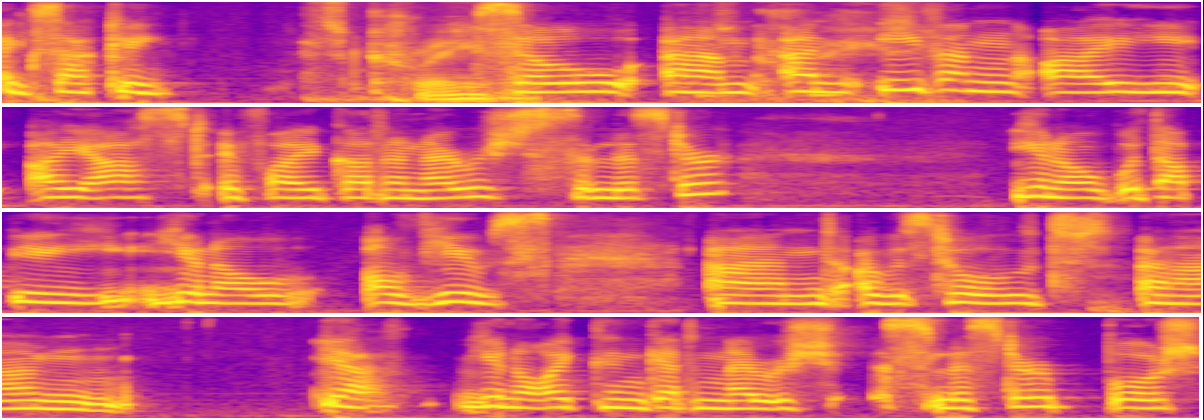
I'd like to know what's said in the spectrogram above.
Exactly. That's crazy. So, um, and even I, I asked if I got an Irish solicitor, you know, would that be, you know, of use? And I was told, um, yeah, you know, I can get an Irish solicitor, but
